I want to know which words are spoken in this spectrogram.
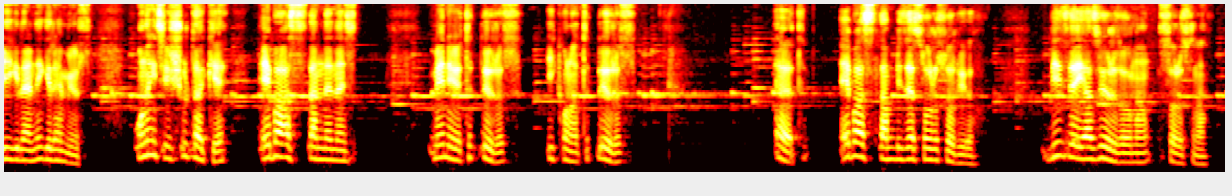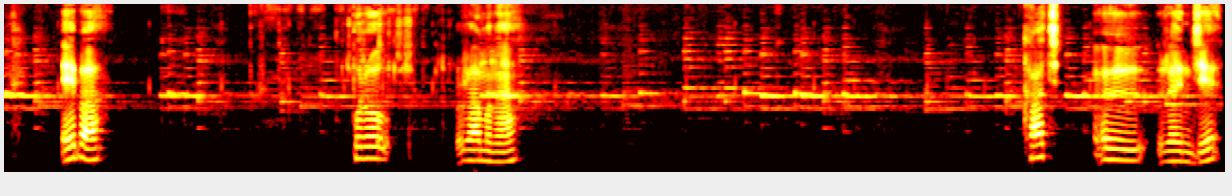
bilgilerine giremiyoruz. Onun için şuradaki EBA asistanlarından menüye tıklıyoruz. İkona tıklıyoruz. Evet. EBA asistan bize soru soruyor. Biz de yazıyoruz onun sorusuna. EBA programına kaç öğrenci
